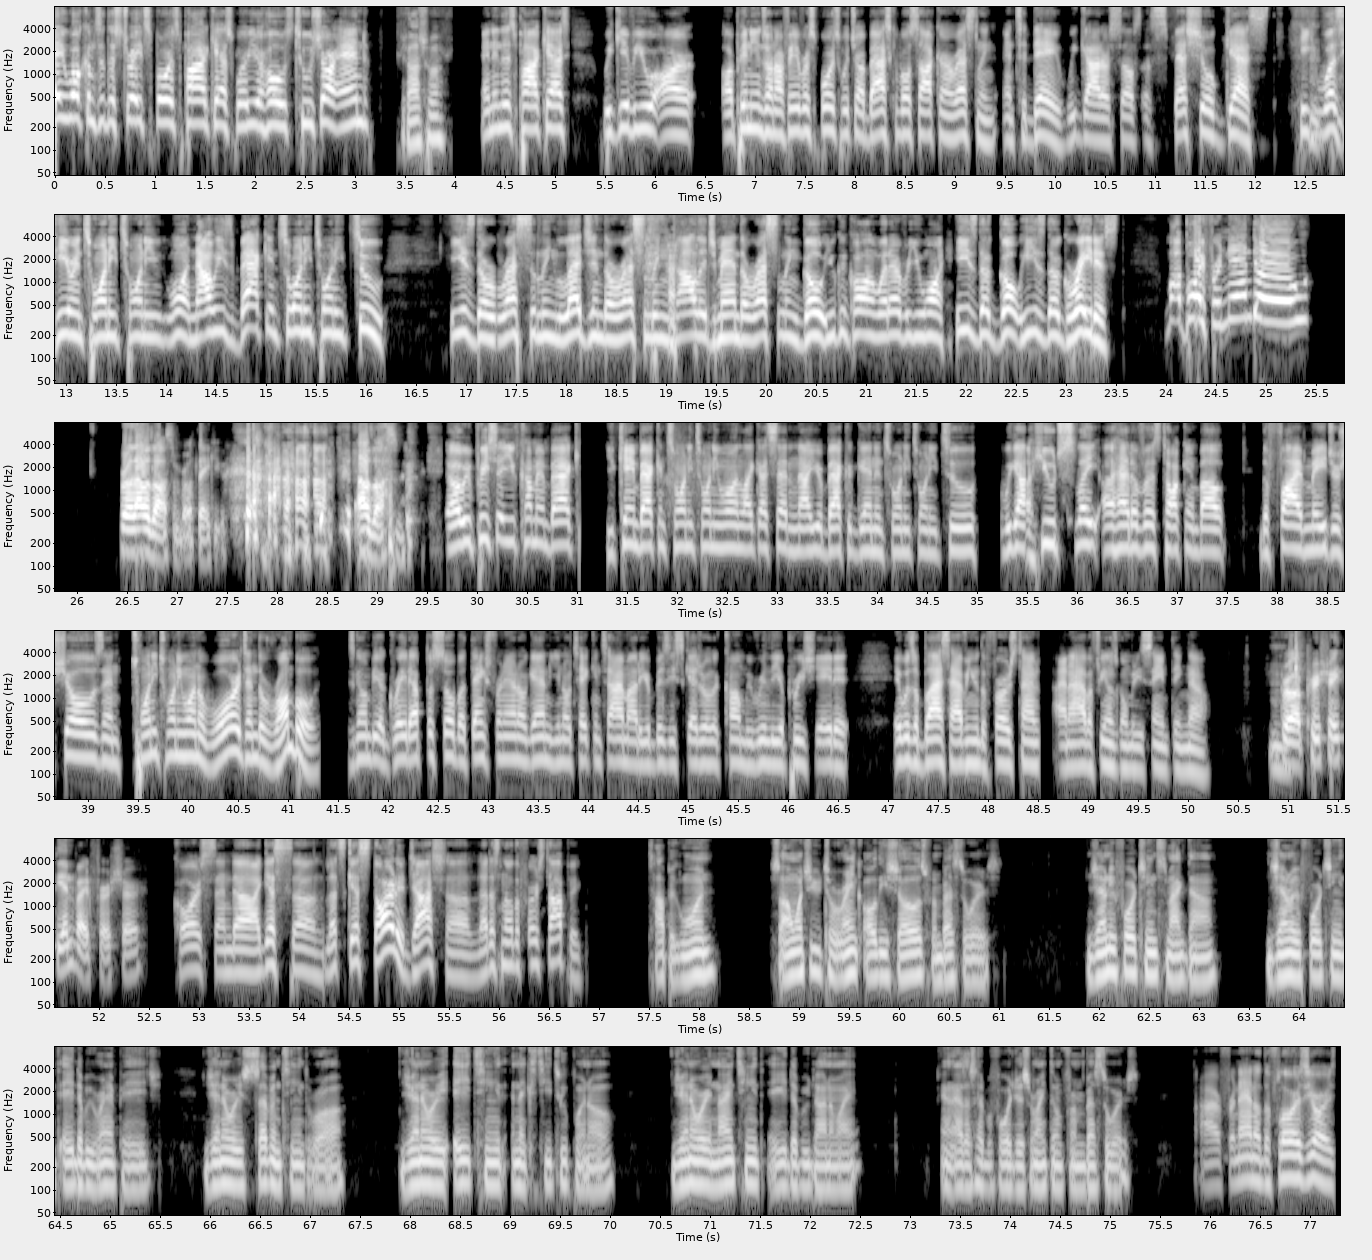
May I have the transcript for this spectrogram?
Hey, welcome to the Straight Sports Podcast. We're your hosts, Tushar and Joshua. And in this podcast, we give you our, our opinions on our favorite sports, which are basketball, soccer, and wrestling. And today we got ourselves a special guest. He was here in 2021. Now he's back in 2022. He is the wrestling legend, the wrestling knowledge man, the wrestling goat. You can call him whatever you want. He's the goat. He's the greatest. My boy Fernando. Bro, that was awesome, bro. Thank you. that was awesome. Yo, we appreciate you coming back. You came back in 2021, like I said, and now you're back again in 2022. We got a huge slate ahead of us talking about the five major shows and 2021 awards and the Rumble. It's going to be a great episode, but thanks, Fernando, again, you know, taking time out of your busy schedule to come. We really appreciate it. It was a blast having you the first time, and I have a feeling it's going to be the same thing now. Mm. Bro, appreciate the invite for sure. Of course. And uh, I guess uh, let's get started, Josh. Uh, let us know the first topic. Topic one. So I want you to rank all these shows from best to worst. January 14th, SmackDown. January 14th, AEW Rampage. January 17th, Raw. January 18th, NXT 2.0. January 19th, AEW Dynamite. And as I said before, just rank them from best to worst. All right, Fernando, the floor is yours.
